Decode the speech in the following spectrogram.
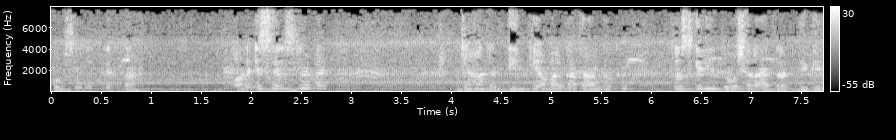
خوبصورت کتنا ہے۔ اور اس سلسلے میں جہاں تک دین کے عمل کا تعلق ہے، تو اس کے لیے دو شرائط رکھ دی گئی۔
